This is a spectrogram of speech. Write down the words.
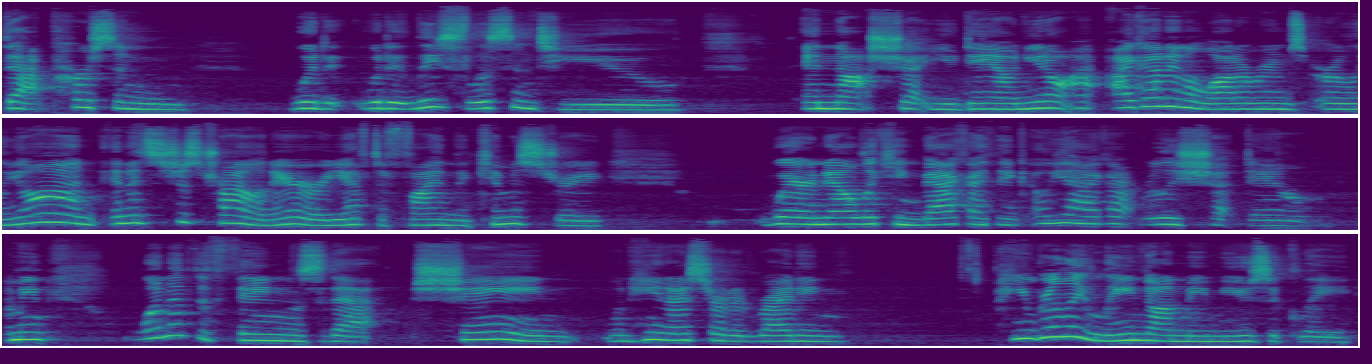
that person would would at least listen to you and not shut you down. You know, I, I got in a lot of rooms early on and it's just trial and error. You have to find the chemistry where now looking back, I think, oh yeah, I got really shut down. I mean, one of the things that Shane, when he and I started writing, he really leaned on me musically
